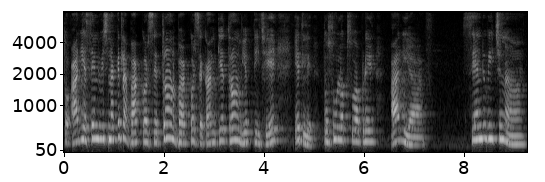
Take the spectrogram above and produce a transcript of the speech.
તો આર્ય સેન્ડવિચના કેટલા ભાગ કરશે? ત્રણ ભાગ કરશે, કારણ કે ત્રણ વ્યક્તિ છે એટલે તો શું લખશું આપણે? આર્યા સેન્ડવિચના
